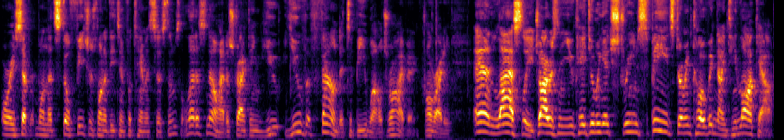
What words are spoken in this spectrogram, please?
or a separate one that still features one of these infotainment systems, let us know how distracting you, you've found it to be while driving. Alrighty, and lastly, drivers in the UK doing extreme speeds during COVID 19 lockout.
